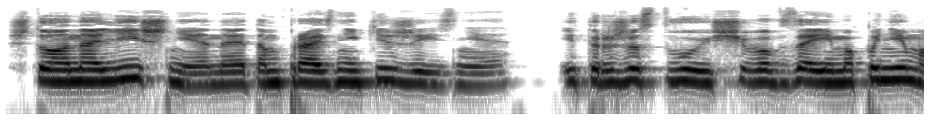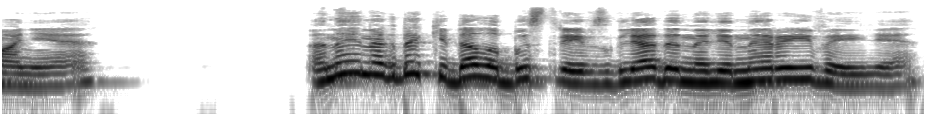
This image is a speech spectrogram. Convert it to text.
что она лишняя на этом празднике жизни и торжествующего взаимопонимания. Она иногда кидала быстрые взгляды на Линера и Вейли,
